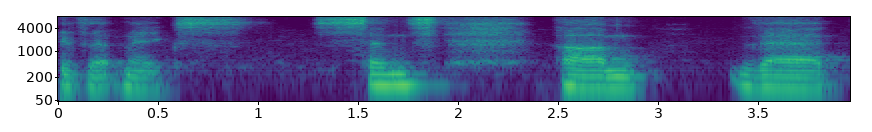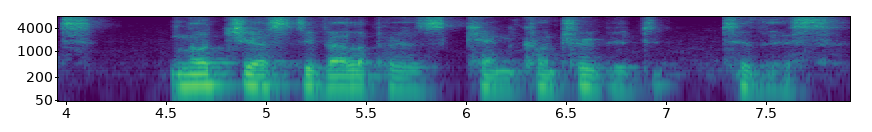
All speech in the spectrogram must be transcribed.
if that makes sense. Um, that not just developers can contribute to this.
